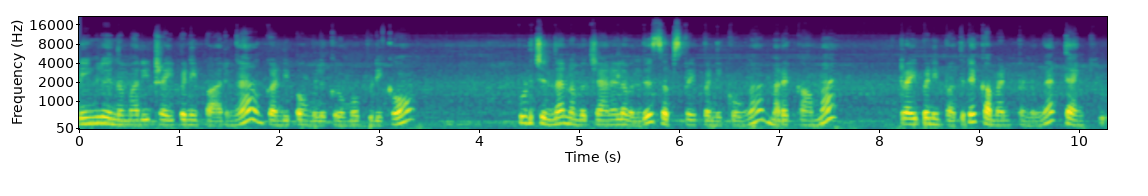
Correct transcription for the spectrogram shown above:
நீங்களும் இந்த மாதிரி ட்ரை பண்ணி பாருங்கள் கண்டிப்பாக உங்களுக்கு ரொம்ப பிடிக்கும். பிடிச்சிருந்தா நம்ம சேனலை வந்து சப்ஸ்கிரைப் பண்ணிக்கோங்க. மறக்காமல் ட்ரை பண்ணி பார்த்துட்டு கமெண்ட் பண்ணுங்கள் தேங்க்யூ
